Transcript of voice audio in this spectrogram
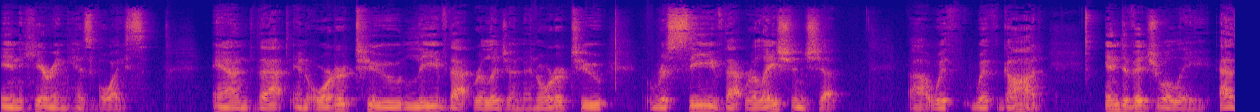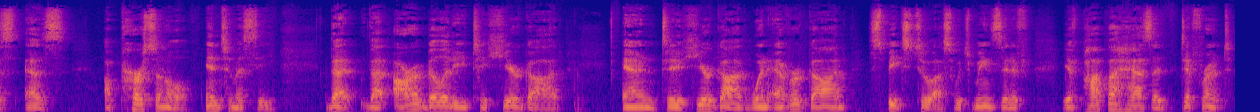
in hearing his voice. And that in order to leave that religion, in order to receive that relationship uh, with, with God individually as, as a personal intimacy, that, that our ability to hear God and to hear God whenever God speaks to us, which means that if, if Papa has a different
